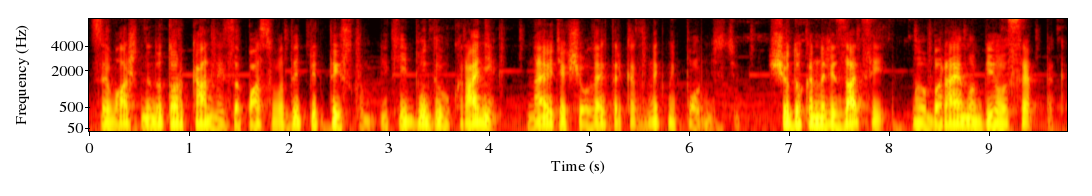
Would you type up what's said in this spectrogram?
Це ваш недоторканний запас води під тиском, який буде у крані, навіть якщо електрика зникне повністю. Щодо каналізації, ми обираємо біосептик.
